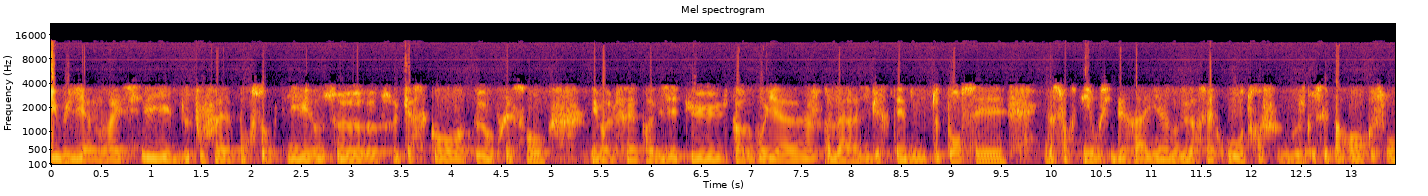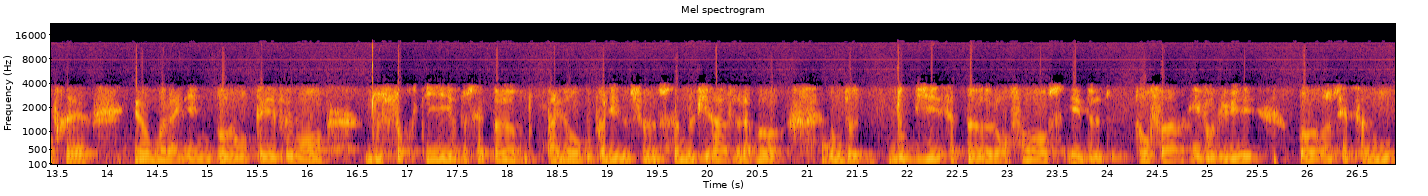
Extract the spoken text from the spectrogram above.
Et William va essayer de tout faire pour sortir de ce, ce carcan un peu oppressant. Il va le faire par les études, par le voyage, par la liberté de, de penser. Il va sortir aussi des rails, hein, il va faire autre chose que ses parents, que son frère. Et donc voilà, il y a une volonté vraiment de sortir de cette peur. Par exemple, vous parliez de ce fameux virage de la mort, donc d'oublier cette peur de l'enfance et de d'enfin évoluer hors de cette famille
